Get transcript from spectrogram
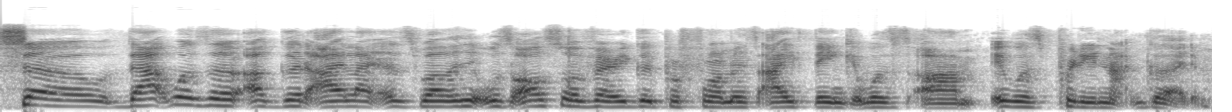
So that was a, a, good highlight as well, and it was also a very good performance. I think it was um, it was pretty not good.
